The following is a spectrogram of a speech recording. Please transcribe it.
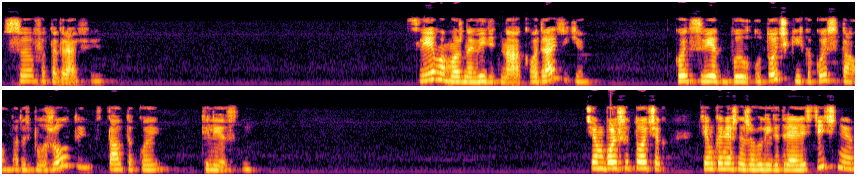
с фотографии. Слева можно видеть на квадратике, какой цвет был у точки и какой стал. Да, то есть был желтый, стал такой телесный. Чем больше точек, тем, конечно же, выглядит реалистичнее,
